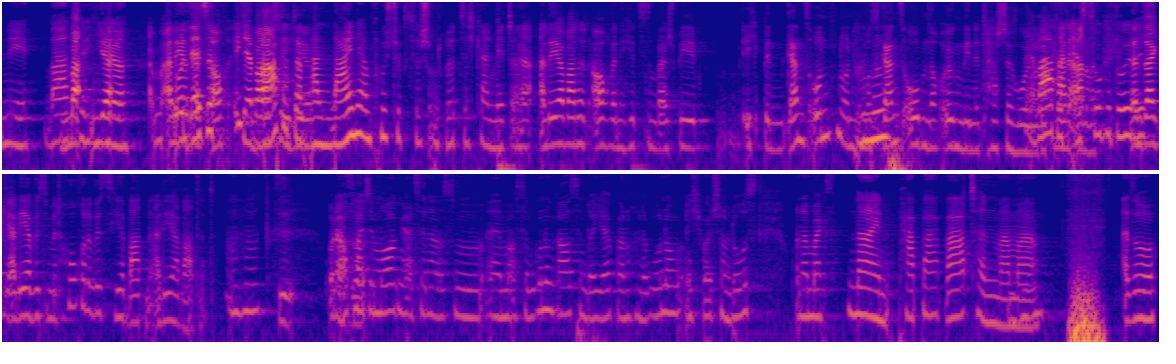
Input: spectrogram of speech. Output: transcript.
Nee, warte Wa- hier. ja, Alea und der, sagt auch, ich der warte wartet dann hier. alleine am Frühstückstisch und rührt sich keinen Meter. Ja, Alea wartet auch, wenn ich jetzt zum Beispiel, ich bin ganz unten und ich muss ganz oben noch irgendwie eine Tasche holen Er wartet, keine er ist Ahnung. so geduldig. Dann sage ich, Alea, willst du mit hoch oder willst du hier warten? Alea wartet. Sie, Oder also, auch heute Morgen, als wir dann aus, dem, ähm, aus der Wohnung raus sind, der Jörg war noch in der Wohnung, ich wollte schon los. Und dann Max, nein, Papa, warten, Mama. Also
